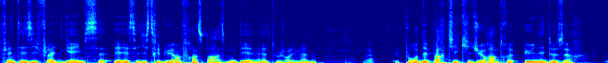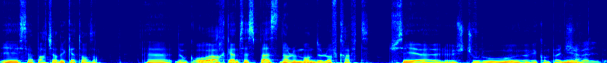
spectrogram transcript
Fantasy Flight Games et c'est distribué en France par Asmodee, hein, toujours les mêmes, pour des parties qui durent entre 1 et 2 heures. Et c'est à partir de 14 ans. Euh, donc Horror Arkham, ça se passe dans le monde de Lovecraft. Tu sais, le Cthulhu et compagnie. Je là. valide.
